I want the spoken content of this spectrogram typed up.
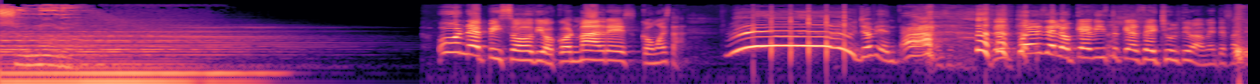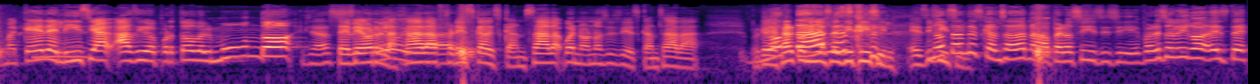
Sonoro. Un episodio con madres, ¿cómo están? ¡Uh! Yo bien. ¡Ah! Después de lo que he visto que has hecho últimamente, Fátima, qué delicia, has ido por todo el mundo. Ya Te sé, veo relajada, oiga. fresca, descansada. Bueno, no sé si descansada, porque No viajar con niños es difícil, es difícil. No tan descansada, no, pero sí, sí, sí. Por eso le digo, este,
